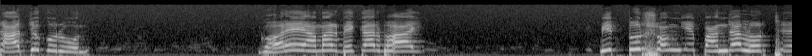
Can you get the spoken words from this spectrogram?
সাহায্য করুন। ঘরে আমার বেকার ভাই মৃত্যুর সঙ্গে পাঞ্জা লড়ছে।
